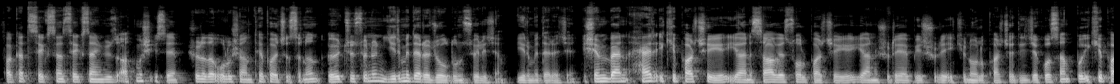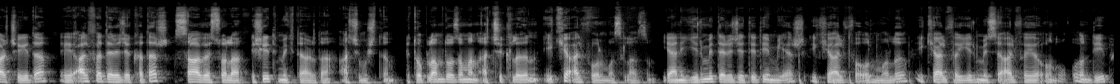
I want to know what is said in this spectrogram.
Fakat 80, 80, 160 ise şurada oluşan tepe açısının ölçüsünün 20 derece olduğunu söyleyeceğim. 20 derece. E Şimdi ben her iki parçayı yani sağ ve sol parçayı yani şuraya bir şuraya iki nolu parça diyecek olsam bu iki parçayı da e, alfa derece kadar sağ ve sola eşit miktarda açmıştım. E, toplamda o zaman açıklığın 2 alfa olması lazım. Yani 20 derece dediğim yer 2 alfa olmalı. 2 alfa 20 ise alfaya 10, 10 deyip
